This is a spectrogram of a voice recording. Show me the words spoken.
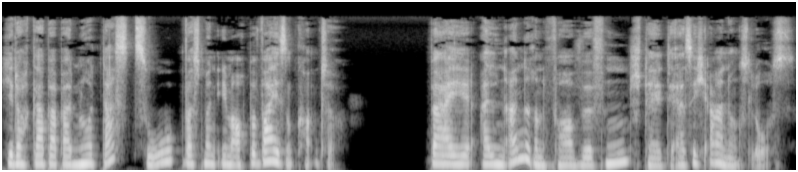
jedoch gab aber nur das zu, was man ihm auch beweisen konnte. Bei allen anderen Vorwürfen stellte er sich ahnungslos.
